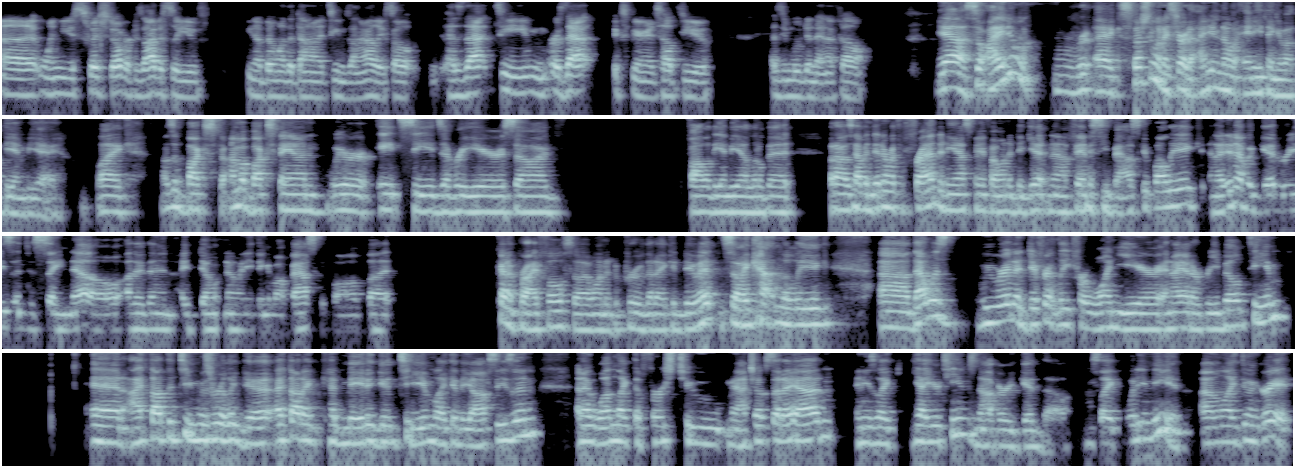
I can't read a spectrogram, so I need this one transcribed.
uh, when you switched over because obviously you've you know been one of the dominant teams on our league. So has that team or has that experience helped you as you moved into NFL? Yeah, so I don't, especially when I started, I didn't know anything about the NBA. Like I was a Bucks, I'm a Bucks fan. We were eight seeds every year, so I'd follow the NBA a little bit. But I was having dinner with a friend, and he asked me if I wanted to get in a fantasy basketball league, and I didn't have a good reason to say no, other than I don't know anything about basketball. But kind of prideful, so I wanted to prove that I could do it. So I got in the league. Uh, that was we were in a different league for one year, and I had a rebuild team. And I thought the team was really good. I thought I had made a good team like in the off season, and I won like the first two matchups that I had. And he's like, "Yeah, your team's not very good though." I was like, "What do you mean?" I'm like, "Doing great."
